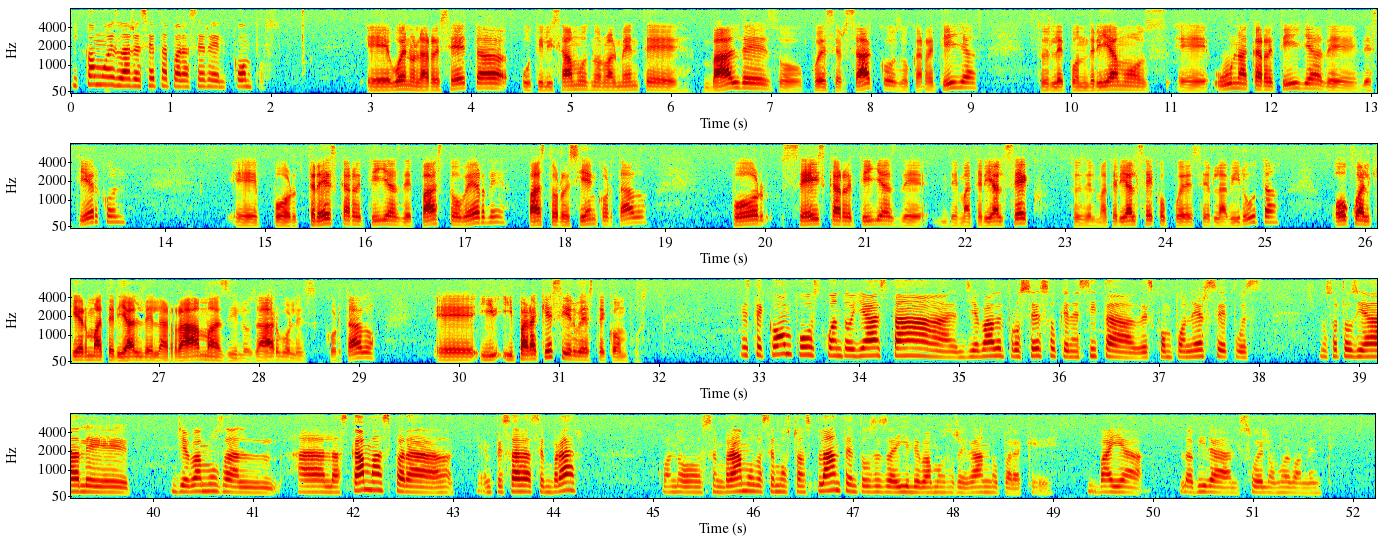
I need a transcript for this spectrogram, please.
¿Y cómo es la receta para hacer el compost? Eh, bueno, la receta utilizamos normalmente baldes o puede ser sacos o carretillas. Entonces le pondríamos eh, una carretilla de, estiércol eh, por tres carretillas de pasto verde, pasto recién cortado, por seis carretillas de, material seco. Entonces el material seco puede ser la viruta o cualquier material de las ramas y los árboles cortado. Eh, y, para qué sirve este compost? Este compost cuando ya está llevado el proceso que necesita descomponerse, pues nosotros ya le llevamos a las camas para empezar a sembrar. Cuando sembramos, hacemos trasplante, entonces ahí le vamos regando para que vaya la vida al suelo nuevamente.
